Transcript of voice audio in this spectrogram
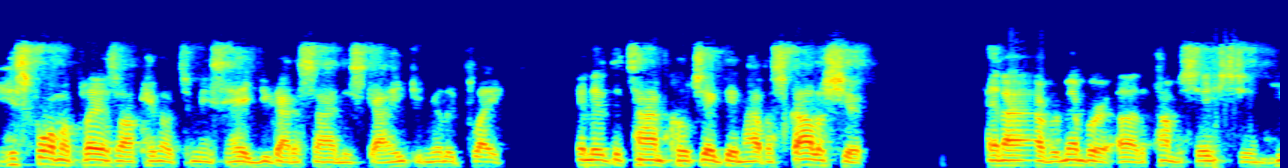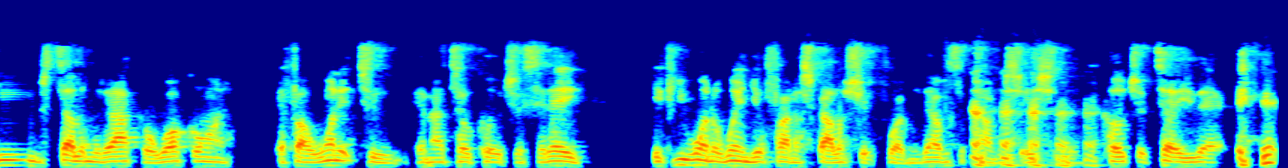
his former players all came up to me and said, Hey, you got to sign this guy. He can really play. And at the time, Coach Eck didn't have a scholarship. And I remember uh, the conversation. He was telling me that I could walk on if I wanted to. And I told Coach, I said, Hey, if you want to win, you'll find a scholarship for me. That was the conversation. coach will tell you that.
